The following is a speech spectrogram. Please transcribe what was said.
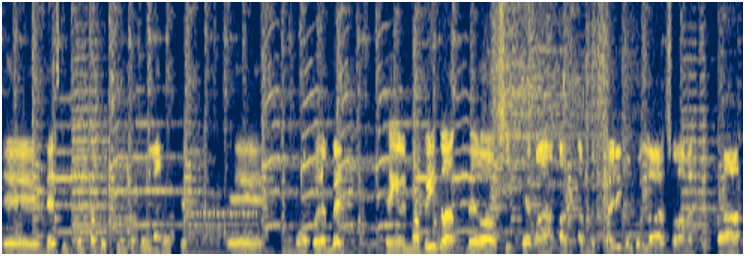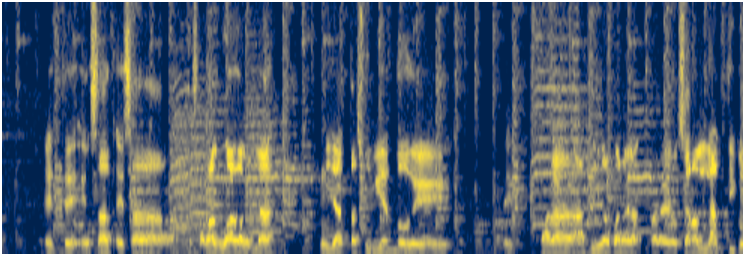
eh, de 50% por la noche. Eh, como pueden ver, en el mapita de los sistemas atmosféricos, ¿verdad? Solamente está este, esa, esa, esa vaguada, ¿verdad? Que ya está subiendo de, para arriba, para, para, el Océano Atlántico.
